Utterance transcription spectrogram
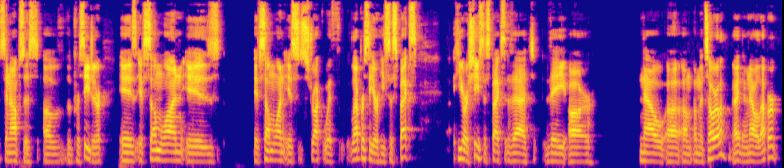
synopsis of the procedure, is if someone is if someone is struck with leprosy or he suspects he or she suspects that they are now uh, um, a Metzora, right? They're now a leper.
